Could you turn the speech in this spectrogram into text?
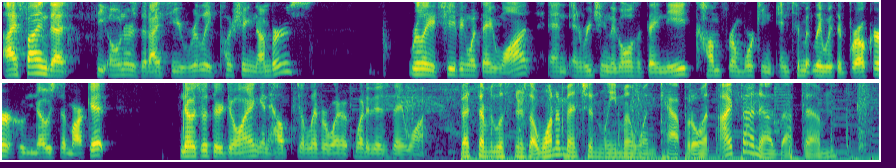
I find that the owners that I see really pushing numbers, really achieving what they want and, and reaching the goals that they need come from working intimately with a broker who knows the market knows what they're doing and help deliver what, what it is they want. Best ever listeners, I want to mention Lima One Capital, and I found out about them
